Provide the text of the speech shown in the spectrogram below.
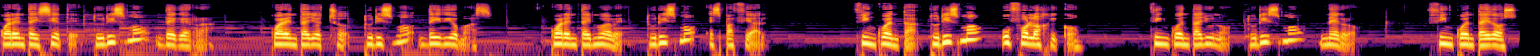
47. Turismo de guerra. 48. Turismo de idiomas. 49. Turismo espacial. 50. Turismo ufológico. 51. Turismo negro. 52.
